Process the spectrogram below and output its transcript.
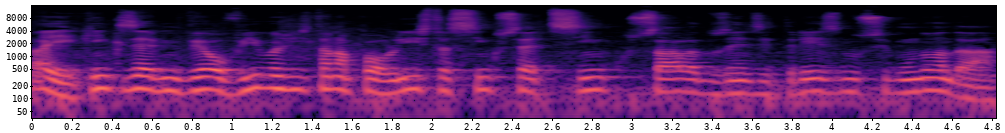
Tá aí, quem quiser vir ver ao vivo, a gente está na Paulista 575, sala 213, no segundo andar.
